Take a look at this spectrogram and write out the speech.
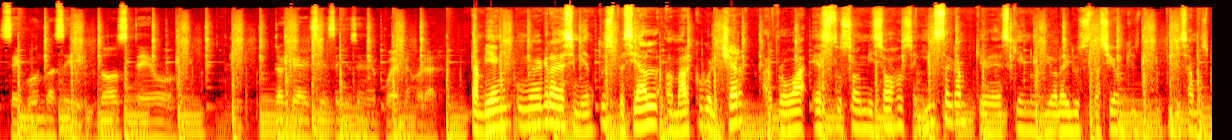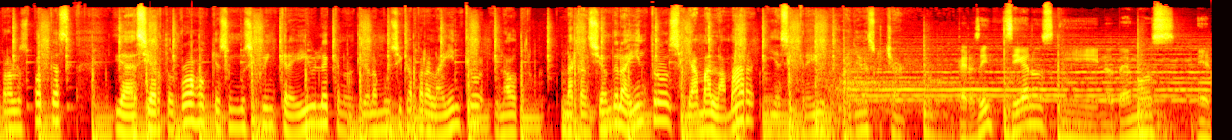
Segundo así, 2TO. Tengo que ver si ese me puede mejorar. También un agradecimiento especial a Marco Golcher, arroba estos son mis ojos en Instagram, que es quien nos dio la ilustración que utilizamos para los podcasts, y a Desierto Rojo, que es un músico increíble que nos dio la música para la intro y la outro. La canción de la intro se llama La Mar y es increíble, vayan a escuchar. Pero sí, síganos y nos vemos el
